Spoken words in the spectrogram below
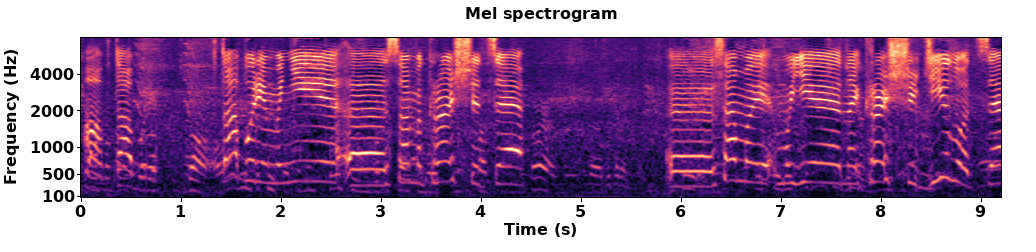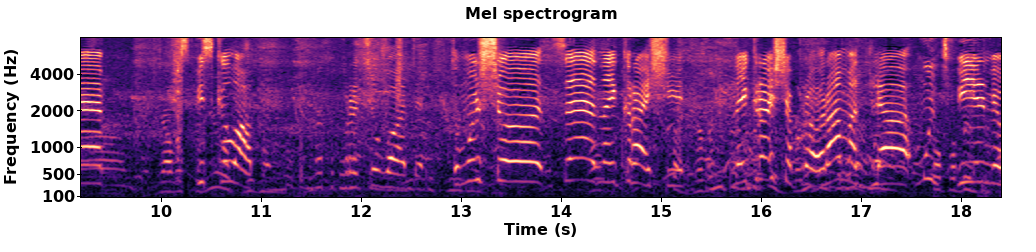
А, в таборі. В таборі мені е, саме краще це е, саме моє найкраще діло це з піскелапом працювати. Тому що це найкращі, найкраща програма для мультфільмів,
